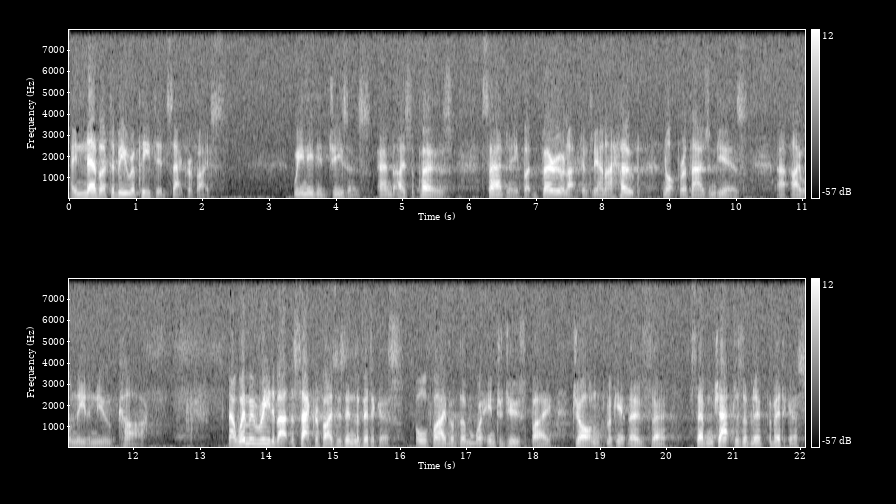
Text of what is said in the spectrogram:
a never to be repeated sacrifice. We needed Jesus, and I suppose, sadly, but very reluctantly, and I hope not for a thousand years, uh, I will need a new car. Now, when we read about the sacrifices in Leviticus, all five of them were introduced by John, looking at those uh, seven chapters of Leviticus,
